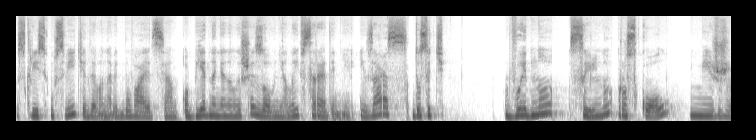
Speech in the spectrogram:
скрізь у світі, де вона відбувається, об'єднання не лише зовні, але й всередині. І зараз досить видно сильно розкол між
